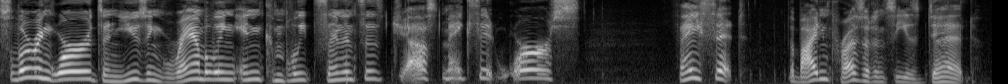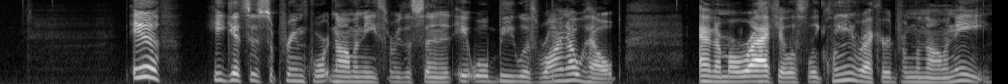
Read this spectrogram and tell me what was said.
Slurring words and using rambling, incomplete sentences just makes it worse. Face it, the Biden presidency is dead. If he gets his Supreme Court nominee through the Senate, it will be with RINO help and a miraculously clean record from the nominee.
